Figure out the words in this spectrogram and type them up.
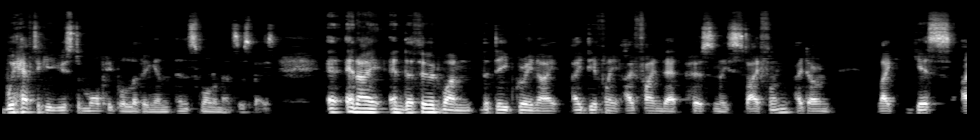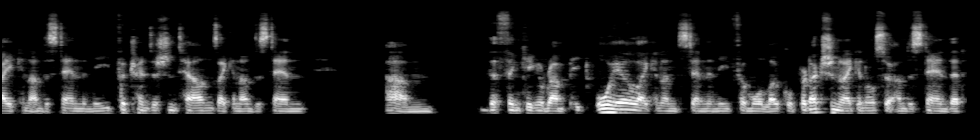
we have to get used to more people living in, in small amounts of space. And, and, I, and the third one, the deep green, I, I definitely, I find that personally stifling. I don't like, yes, I can understand the need for transition towns. I can understand, um, the thinking around peak oil. I can understand the need for more local production. And I can also understand that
